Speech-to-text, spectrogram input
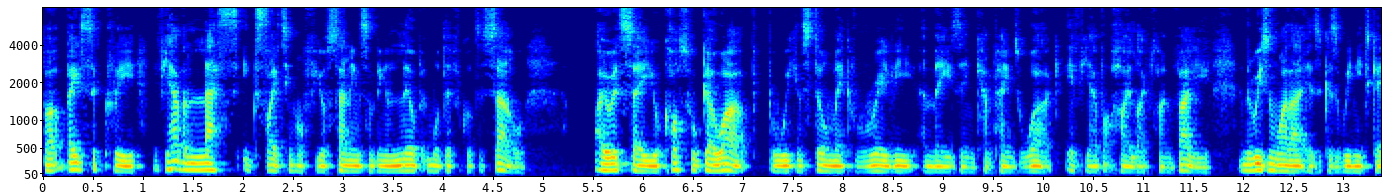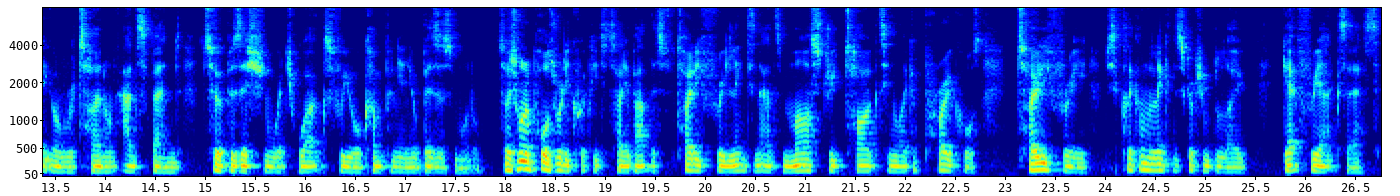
But basically if you have a less exciting offer you're selling something a little bit more difficult to sell I would say your costs will go up, but we can still make really amazing campaigns work if you have a high lifetime value. And the reason why that is because we need to get your return on ad spend to a position which works for your company and your business model. So I just want to pause really quickly to tell you about this totally free LinkedIn ads mastery targeting like a pro course. Totally free. Just click on the link in the description below, get free access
